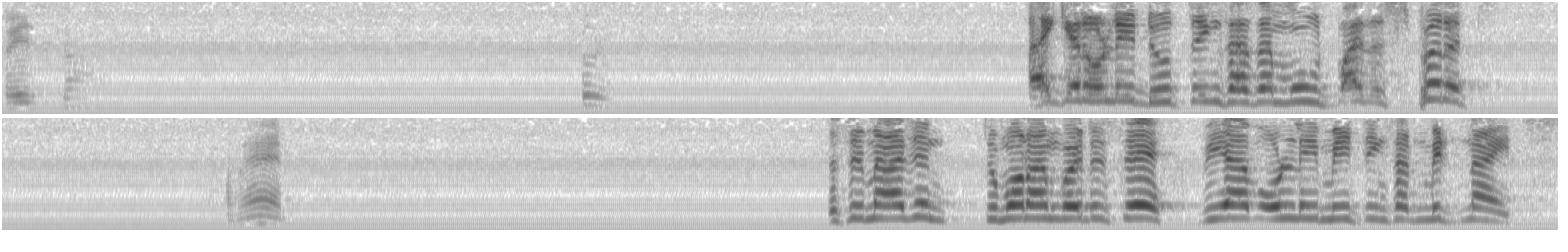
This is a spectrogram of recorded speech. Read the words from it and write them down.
Praise God. I can only do things as I'm moved by the Spirit. Amen. Just imagine tomorrow I'm going to say we have only meetings at midnights.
